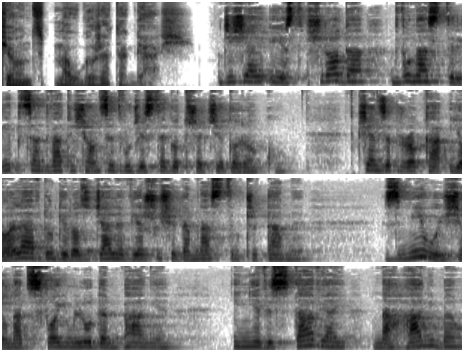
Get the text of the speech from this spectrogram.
ksiądz Małgorzata Gaś. Dzisiaj jest środa, 12 lipca 2023 roku. W księdze proroka Joela w drugim rozdziale, wierszu 17 czytamy: Zmiłuj się nad swoim ludem, panie, i nie wystawiaj na hańbę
